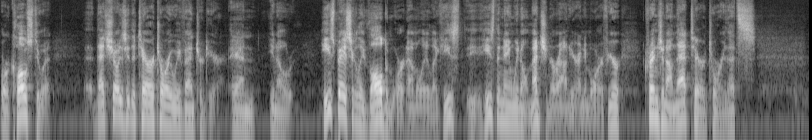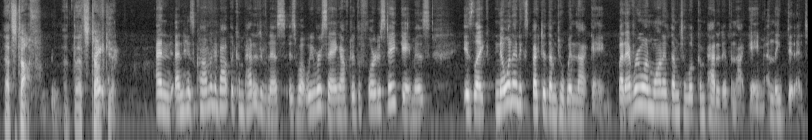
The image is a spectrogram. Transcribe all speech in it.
or close to it, that shows you the territory we've entered here. And you know, he's basically Voldemort, Emily. Like he's he's the name we don't mention around here anymore. If you're cringing on that territory, that's that's tough. That, that's tough, Right. kid. and and his comment about the competitiveness is what we were saying after the Florida State game is is like no one had expected them to win that game, but everyone wanted them to look competitive in that game and they didn't.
